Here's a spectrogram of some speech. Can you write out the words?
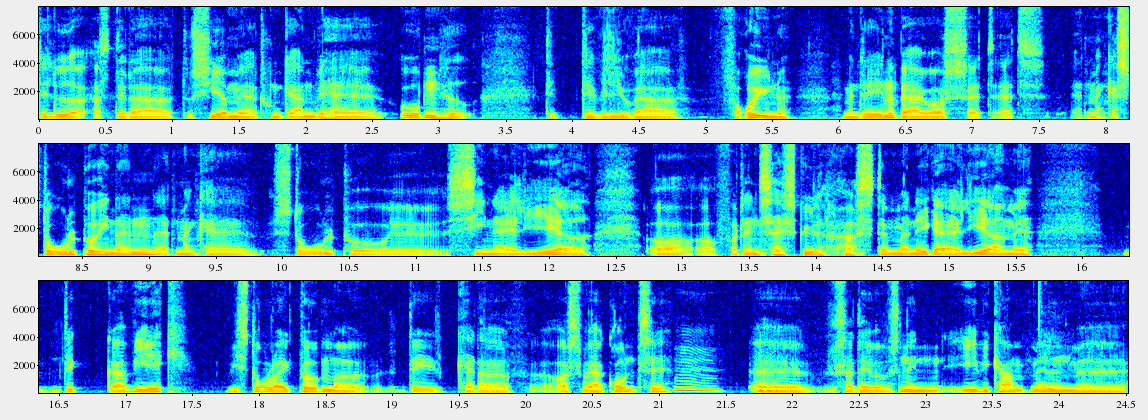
det lyder, altså det der, du siger med, at hun gerne vil have åbenhed, det, det vil jo være forrygende, Men det indebærer jo også, at, at, at man kan stole på hinanden, at man kan stole på øh, sine allierede, og, og for den sags skyld også dem, man ikke er allieret med. Det gør vi ikke. Vi stoler ikke på dem, og det kan der også være grund til. Mm. Mm. Øh, så det er jo sådan en evig kamp mellem... Øh,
